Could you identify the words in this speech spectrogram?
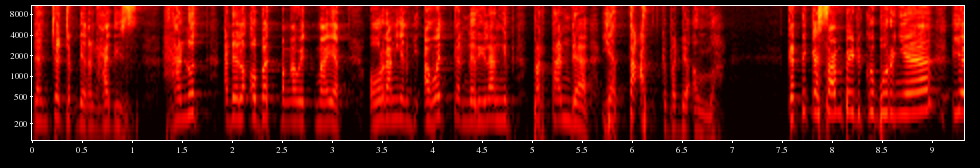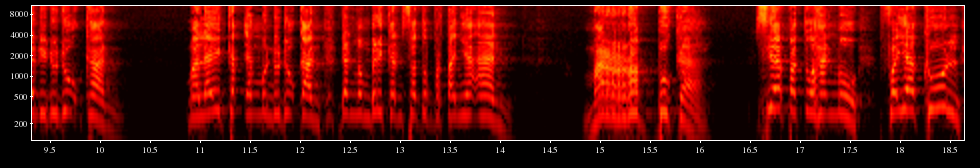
Dan cocok dengan hadis. Hanut adalah obat pengawet mayat. Orang yang diawetkan dari langit, pertanda ia taat kepada Allah. Ketika sampai di kuburnya, ia didudukkan. Malaikat yang mendudukkan dan memberikan satu pertanyaan. Marabbuka. Siapa Tuhanmu? Fayakul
